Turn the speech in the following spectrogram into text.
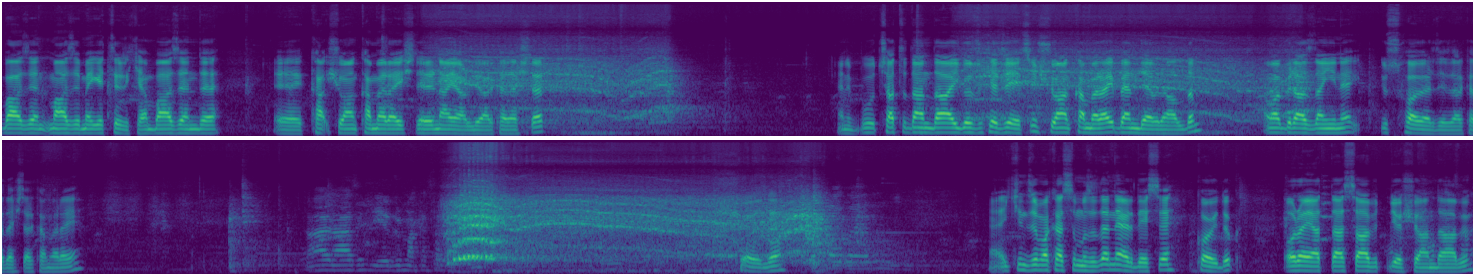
bazen malzeme getirirken bazen de e, ka- şu an kamera işlerini ayarlıyor arkadaşlar. Hani bu çatıdan daha iyi gözükeceği için şu an kamerayı ben devraldım. Ama birazdan yine Yusuf'a vereceğiz arkadaşlar kamerayı. Daha lazım diye öbür makasa Şöyle. Yani ikinci makasımızı da neredeyse koyduk. Oraya hatta sabitliyor şu anda abim.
